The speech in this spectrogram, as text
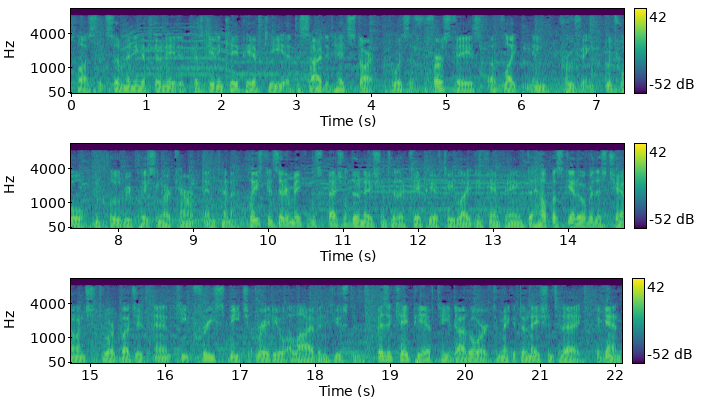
plus that so many have donated has given KPFT a decided head start towards the first phase of lightning proofing, which will include replacing our current antenna. Please consider making a special donation to the KPFT Lightning campaign to help us get over this challenge to our budget and keep free speech radio alive in Houston. Visit kpft.org to make a donation today. Again,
